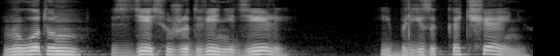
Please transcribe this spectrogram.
Но вот он здесь уже две недели и близок к отчаянию.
